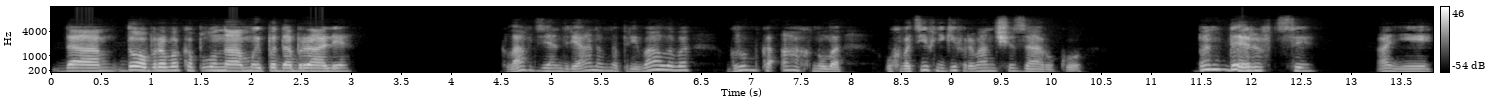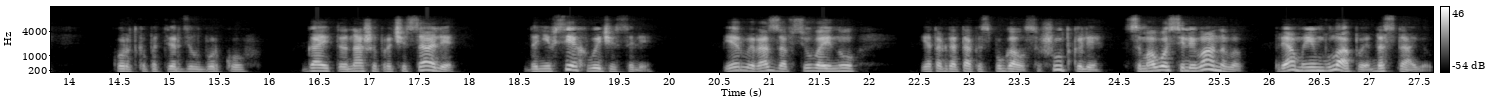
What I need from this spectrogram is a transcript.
Да, доброго каплуна мы подобрали. Клавдия Андриановна Привалова громко ахнула, ухватив Никифора Ивановича за руку. «Бандеровцы!» «Они!» — коротко подтвердил Бурков. «Гай-то наши прочесали, да не всех вычесали. Первый раз за всю войну я тогда так испугался. Шутка ли? Самого Селиванова прямо им в лапы доставил».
